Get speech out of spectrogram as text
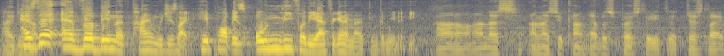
I Has there ever been a time which is like hip hop is only for the African American community? I don't know unless unless you can't ever especially just like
